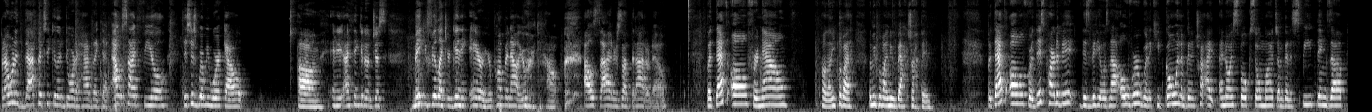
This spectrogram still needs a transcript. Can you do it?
But I wanted that particular door to have like that outside feel. This is where we work out. Um, and it, I think it'll just make you feel like you're getting air, you're pumping out, you're working out outside or something. I don't know. But that's all for now. Hold on, let me put my let me put my new backdrop in. But that's all for this part of it. This video is not over. We're gonna keep going. I'm gonna try, I, I know I spoke so much. I'm gonna speed things up,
